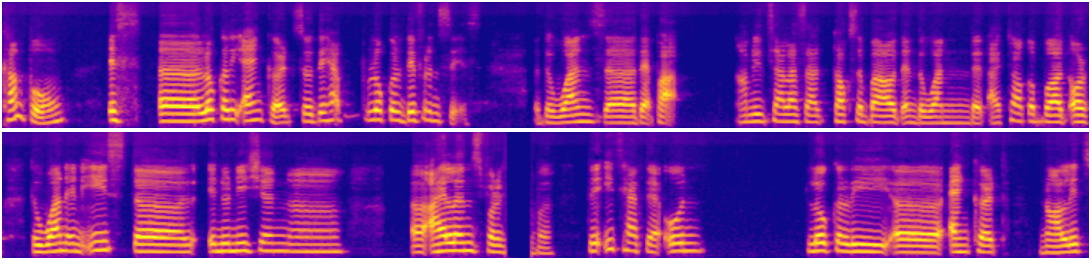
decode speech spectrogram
kampung is uh, locally anchored, so they have local differences. The ones uh, that Amrit Salasai talks about and the one that I talk about, or the one in East uh, Indonesian uh, uh, islands, for example, they each have their own locally uh, anchored knowledge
